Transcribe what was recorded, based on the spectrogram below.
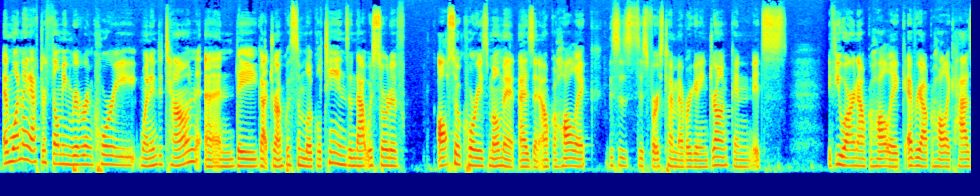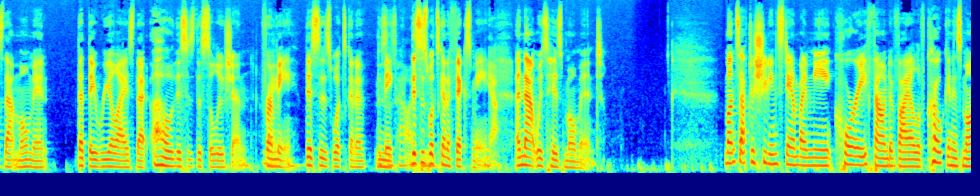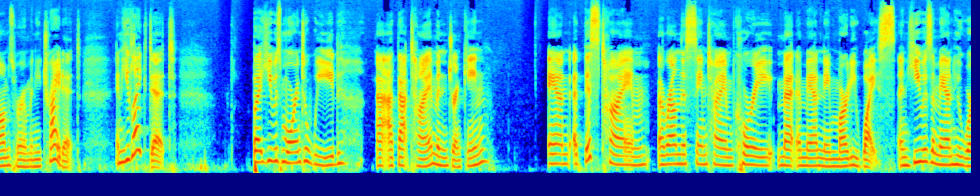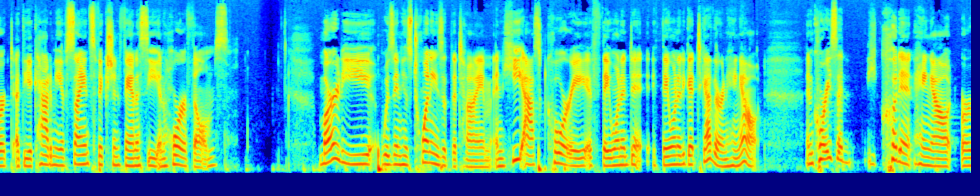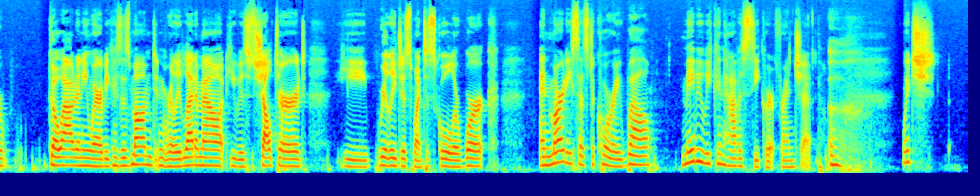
and one night after filming, River and Corey went into town and they got drunk with some local teens. And that was sort of also Corey's moment as an alcoholic. This is his first time ever getting drunk. And it's, if you are an alcoholic, every alcoholic has that moment that they realize that, oh, this is the solution for Right. me. This is what's going to This is make, how I this is what's going to fix me. Yeah. And that was his moment. Months after shooting Stand By Me, Corey found a vial of Coke in his mom's room and he tried it. And he liked it. But he was more into weed at that time and drinking. And at this time, around this same time, Corey met a man named Marty Weiss. And he was a man who worked at the Academy of Science Fiction, Fantasy, and Horror Films. Marty was in his 20s at the time and he asked Corey if they wanted to if they wanted to get together and hang out. And Corey said he couldn't hang out or go out anywhere because his mom didn't really let him out. He was sheltered. He really just went to school or work. And Marty says to Corey, Well, maybe we can have a secret friendship. Which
